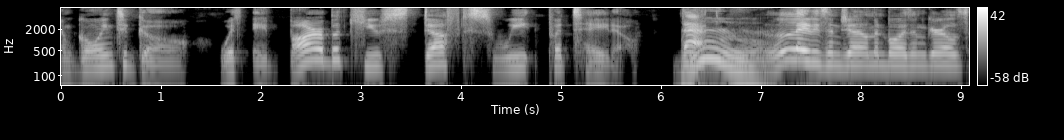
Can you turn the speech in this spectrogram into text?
am going to go with a barbecue stuffed sweet potato. That Ooh. Ladies and gentlemen, boys and girls,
